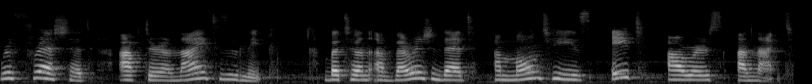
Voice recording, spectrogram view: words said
refreshed after a night's sleep, but on average that amount is 8 hours a night.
